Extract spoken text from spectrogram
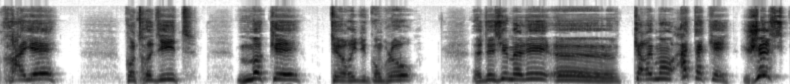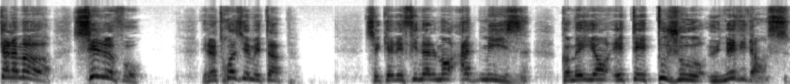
raillée, contredite, moquée, théorie du complot. Deuxième, elle euh, carrément attaquée, jusqu'à la mort, s'il le faut. Et la troisième étape, c'est qu'elle est finalement admise comme ayant été toujours une évidence.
